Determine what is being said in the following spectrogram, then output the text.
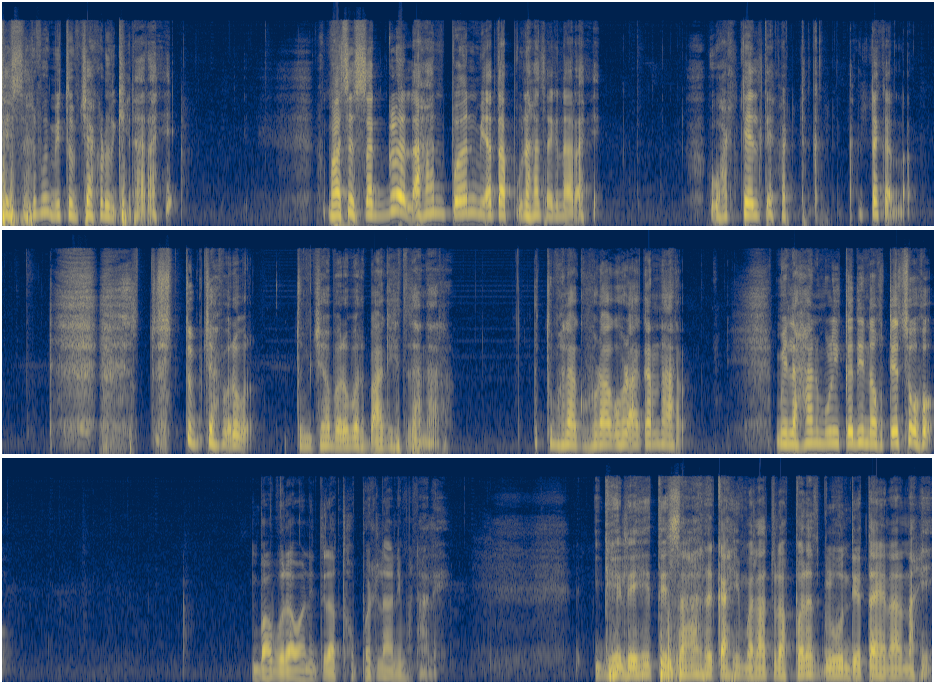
ते सर्व मी तुमच्याकडून घेणार आहे. माझं सगळं लहानपण मी आता पुन्हा जगणार आहे. वाटेल ते हट्ट कर हट्ट करणार. तुमच्याबरोबर तुमच्याबरोबर बागेत जाणार. तुम्हाला घोडा घोडा करणार. मी लहान मुळी कधी नव्हतेच हो. बाबूरावांनी तिला थोपटला आणि म्हणाले गेले ते सारं काही मला तुला परत मिळवून देता येणार नाही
